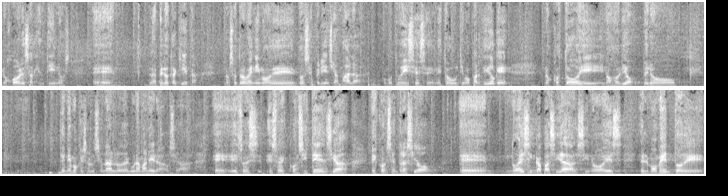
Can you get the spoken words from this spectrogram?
los jugadores argentinos eh, la pelota quieta. Nosotros venimos de dos experiencias malas, como tú dices, en estos últimos partidos que nos costó y nos dolió, pero tenemos que solucionarlo de alguna manera. O sea, eh, eso, es, eso es consistencia, es concentración. Eh, no es incapacidad, sino es el momento de,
